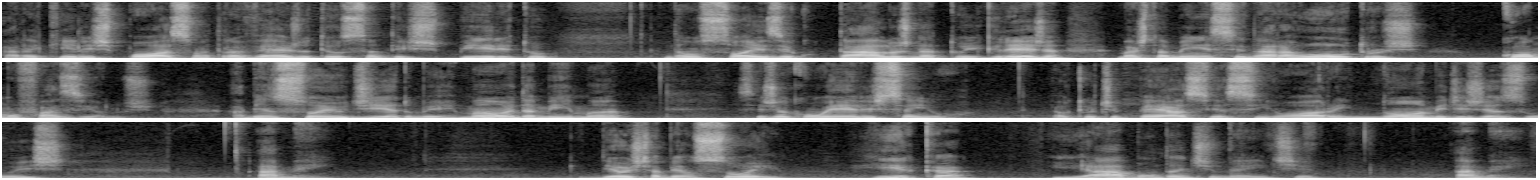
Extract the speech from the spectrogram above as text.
para que eles possam, através do teu Santo Espírito, não só executá-los na tua igreja, mas também ensinar a outros como fazê-los. Abençoe o dia do meu irmão e da minha irmã. Seja com eles, Senhor. É o que eu te peço e assim oro em nome de Jesus. Amém. Que Deus te abençoe rica e abundantemente. Amém.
